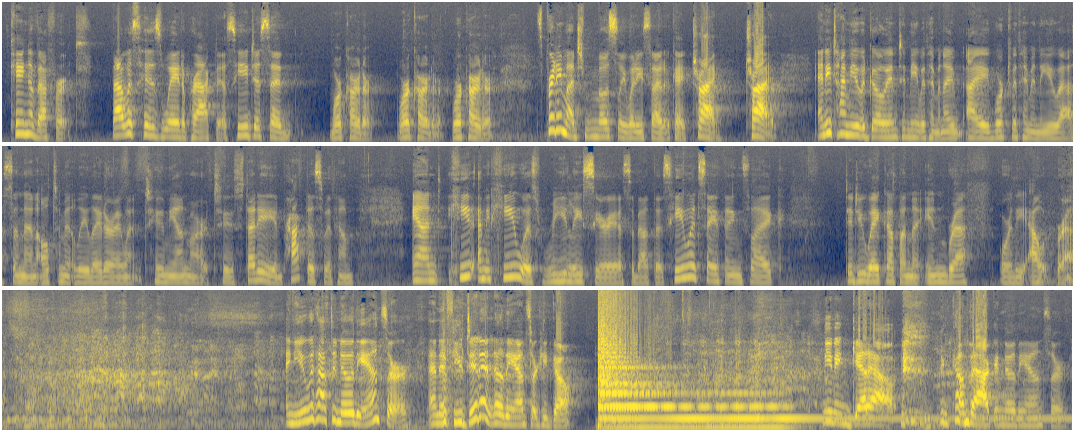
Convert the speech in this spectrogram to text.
king of effort. That was his way to practice. He just said, work harder, work harder, work harder. It's pretty much mostly what he said. Okay, try, try. Anytime you would go in to meet with him, and I, I worked with him in the US, and then ultimately later I went to Myanmar to study and practice with him. And he, I mean, he was really serious about this. He would say things like, Did you wake up on the in breath or the out breath? and you would have to know the answer. And if you didn't know the answer, he'd go, meaning get out and come back and know the answer.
